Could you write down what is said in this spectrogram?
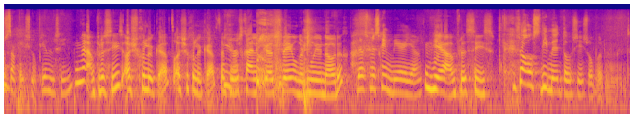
Zakje snoepje misschien. Ja, precies. Als je geluk hebt. Als je geluk hebt, heb je Ja. waarschijnlijk eh, 200 miljoen nodig. Dat is misschien meer, ja. Ja, precies. Zoals die Mentos is op het moment.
